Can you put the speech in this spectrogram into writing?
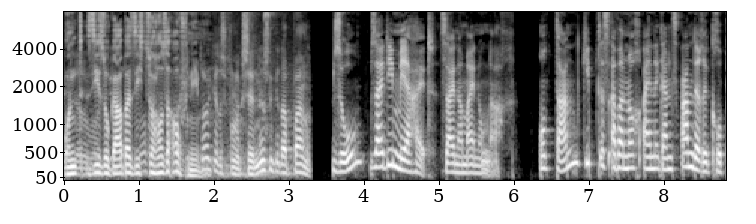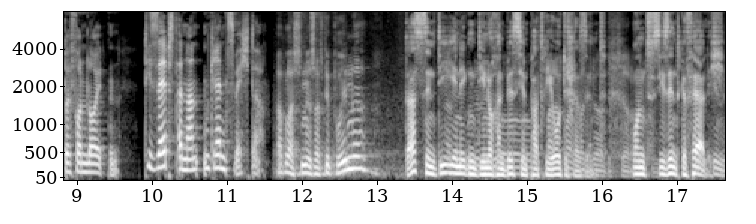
und sie sogar bei sich zu Hause aufnehmen. So sei die Mehrheit seiner Meinung nach. Und dann gibt es aber noch eine ganz andere Gruppe von Leuten, die selbsternannten Grenzwächter. Das sind diejenigen, die noch ein bisschen patriotischer sind. Und sie sind gefährlich.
